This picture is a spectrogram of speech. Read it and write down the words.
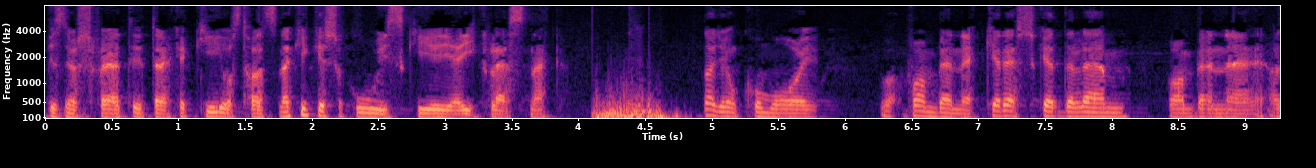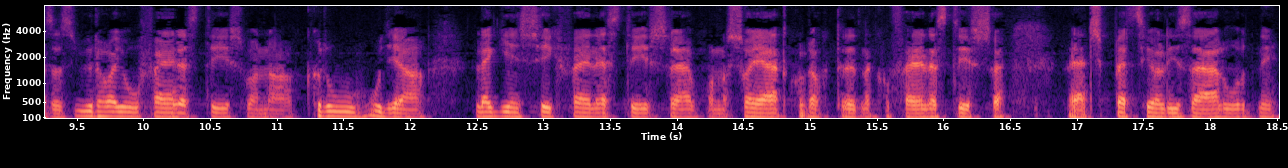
bizonyos feltételekkel kioszthatsz nekik, és akkor új skilljeik lesznek. Nagyon komoly, van benne kereskedelem, van benne az az űrhajó fejlesztés, van a crew, ugye a legénység fejlesztése, van a saját karakterednek a fejlesztése, lehet specializálódni.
